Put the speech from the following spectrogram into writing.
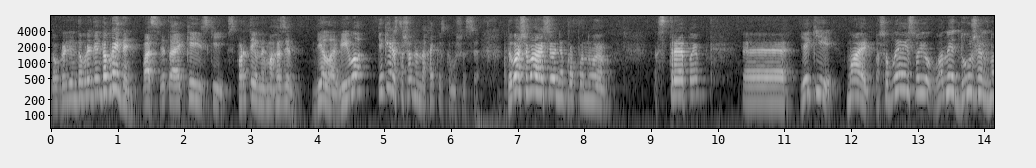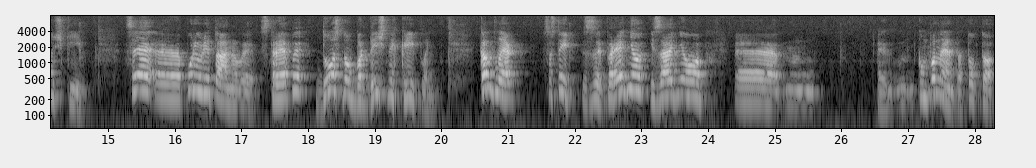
Добрий день, добрий день, добрий день! Вас вітає київський спортивний магазин Віла Віва, який розташований на Харківському шосе. До вашої уваги сьогодні пропоную стрепи, е, які мають особливість свою, вони дуже гнучкі. Це е, поліуретанові стрепи до сноубордичних кріплень. Комплект состоїть з переднього і заднього е, компонента. Тобто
